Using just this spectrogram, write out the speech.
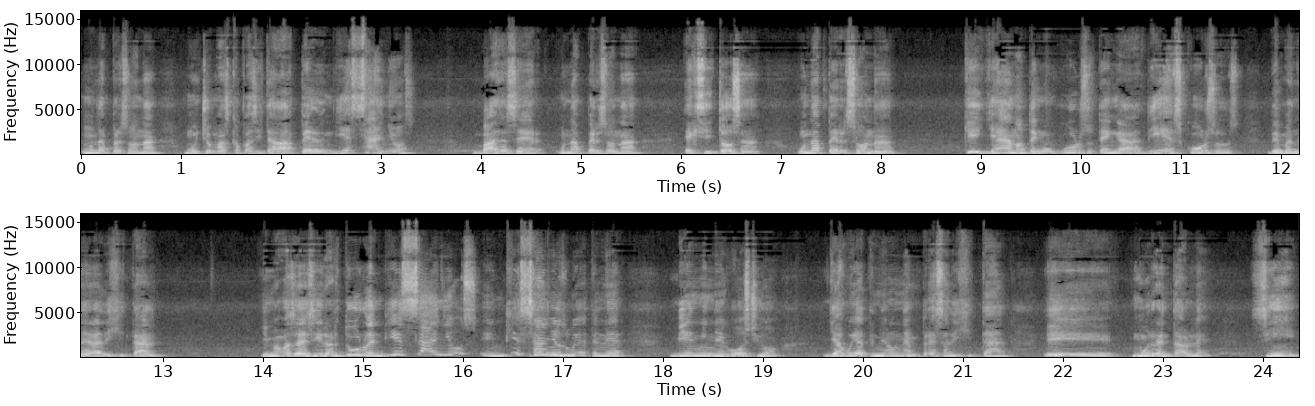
una persona mucho más capacitada, pero en 10 años vas a ser una persona exitosa, una persona que ya no tenga un curso, tenga 10 cursos de manera digital. Y me vas a decir, Arturo, en 10 años, en 10 años voy a tener bien mi negocio, ya voy a tener una empresa digital eh, muy rentable. Sí,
